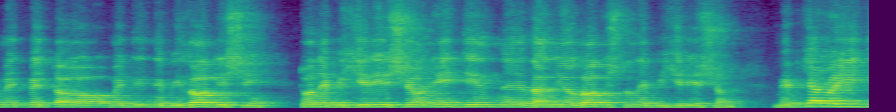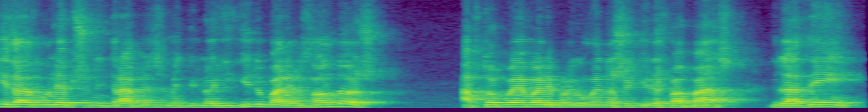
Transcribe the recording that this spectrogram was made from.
με, με, το, με την επιδότηση των επιχειρήσεων ή την ε, δανειοδότηση των επιχειρήσεων; Με ποια λογική θα δουλέψουν οι τράπεζες, με τη λογική του παρελθόντος, αυτό που έβαλε προηγουμένως ο κύριος Παπάς. Δηλαδή,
